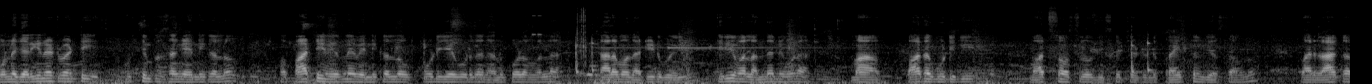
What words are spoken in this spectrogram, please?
మొన్న జరిగినటువంటి గుర్తింపు సంఘ ఎన్నికల్లో మా పార్టీ నిర్ణయం ఎన్నికల్లో పోటీ చేయకూడదని అనుకోవడం వల్ల చాలామంది అటు ఇటు పోయింది తిరిగి వాళ్ళందరినీ కూడా మా పాత గూటికి మాతృ సంస్థలో తీసుకొచ్చేటువంటి ప్రయత్నం చేస్తా ఉన్నాం. వారి రాక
